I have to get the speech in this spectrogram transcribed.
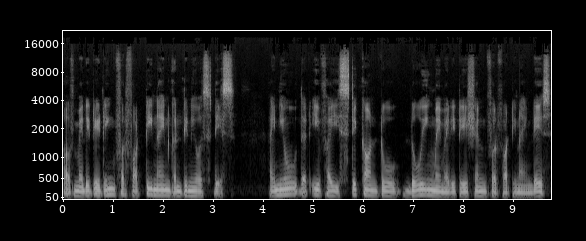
of meditating for 49 continuous days. I knew that if I stick on to doing my meditation for 49 days,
